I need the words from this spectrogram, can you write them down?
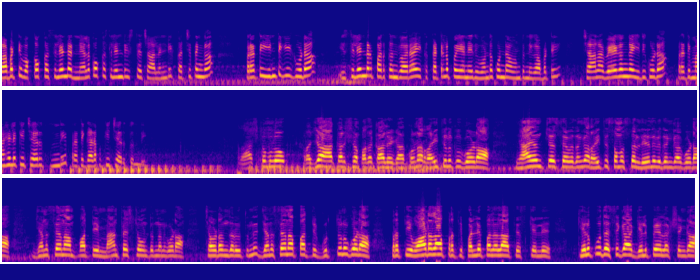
కాబట్టి ఒక్కొక్క సిలిండర్ నెలకొక సిలిండర్ ఇస్తే చాలండి. ఖచ్చితంగా ప్రతి ఇంటికి కూడా ఈ సిలిండర్ పథకం ద్వారా ఇక కట్టెల పొయ్యి అనేది ఉండకుండా ఉంటుంది కాబట్టి చాలా వేగంగా ఇది కూడా ప్రతి మహిళకి చేరుతుంది ప్రతి గడపకి చేరుతుంది. రాష్ట్రంలో ప్రజా ఆకర్షణ పథకాలే కాకుండా రైతులకు కూడా న్యాయం చేసే విధంగా రైతు సమస్యలు లేని విధంగా కూడా జనసేన పార్టీ మేనిఫెస్టో ఉంటుందని కూడా చెప్పడం జరుగుతుంది. జనసేన పార్టీ గుర్తును కూడా ప్రతి వాడలా ప్రతి పల్లె పల్లెలా తీసుకెళ్ళి గెలుపు దశగా గెలిపే లక్ష్యంగా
